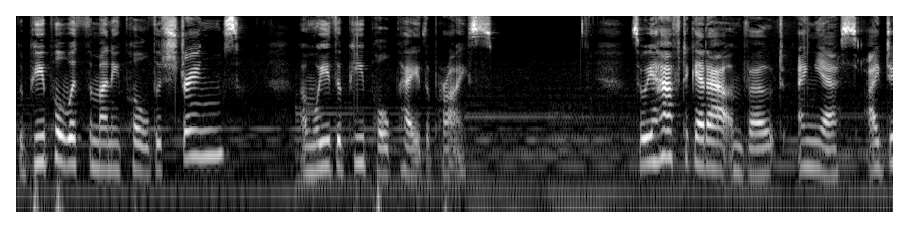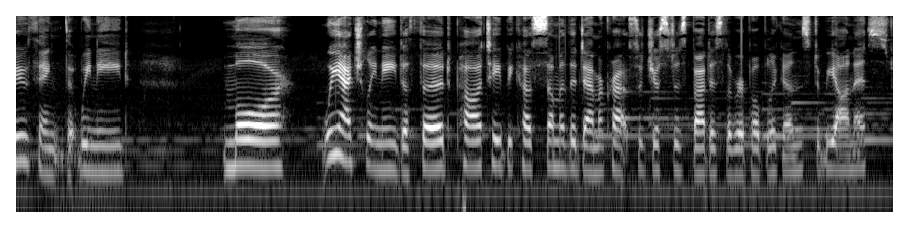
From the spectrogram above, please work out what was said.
The people with the money pull the strings, and we, the people, pay the price. So we have to get out and vote. And yes, I do think that we need more. We actually need a third party because some of the Democrats are just as bad as the Republicans, to be honest.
